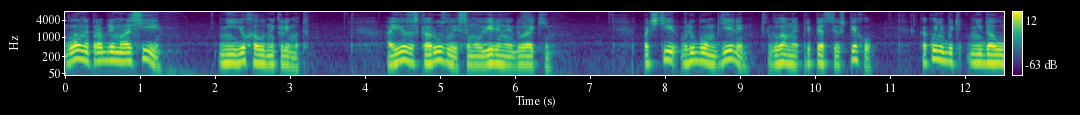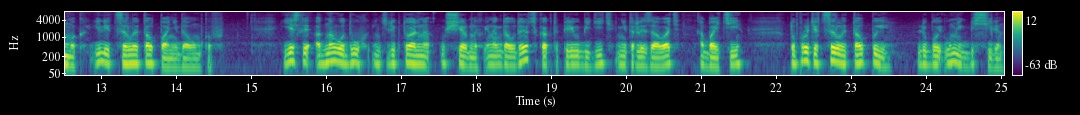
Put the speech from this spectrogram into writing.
Главная проблема России – не ее холодный климат, а ее заскорузлые самоуверенные дураки. Почти в любом деле главное препятствие успеху – какой-нибудь недоумок или целая толпа недоумков. Если одного-двух интеллектуально ущербных иногда удается как-то переубедить, нейтрализовать, обойти, то против целой толпы любой умник бессилен.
